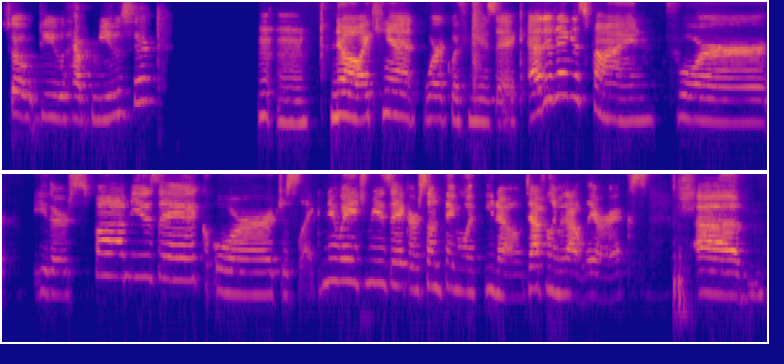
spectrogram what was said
So, do you have music? Mm-mm. No, I can't work with music. Editing is fine for either spa music or just like new age music or something with, you know, definitely without lyrics. Um,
